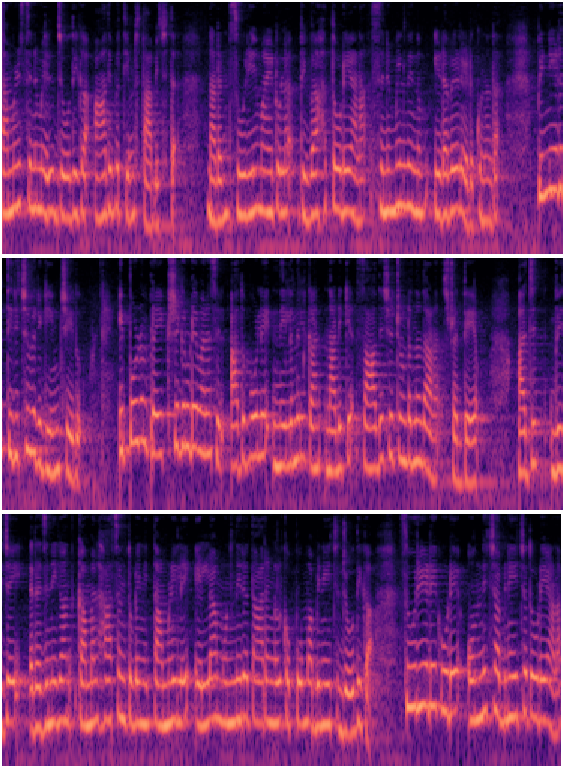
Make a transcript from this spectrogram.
തമിഴ് സിനിമയിൽ ജ്യോതിക ആധിപത്യം സ്ഥാപിച്ചത്. നടൻ സൂര്യയുമായിട്ടുള്ള വിവാഹത്തോടെയാണ് സിനിമയിൽ നിന്നും ഇടവേള എടുക്കുന്നത്. പിന്നീട് തിരിച്ചു വരികയും ചെയ്തു. ഇപ്പോഴും പ്രേക്ഷകരുടെ മനസ്സിൽ അതുപോലെ നിലനിൽക്കാൻ നടിക്ക് സാധിച്ചിട്ടുണ്ടെന്നതാണ് ശ്രദ്ധേയം. അജിത് വിജയ് രജനികാന്ത് കമൽഹാസൻ തുടങ്ങി തമിഴിലെ എല്ലാ മുൻനിര താരങ്ങൾക്കൊപ്പവും അഭിനയിച്ച ജ്യോതിക സൂര്യയുടെ കൂടെ ഒന്നിച്ചഭിനയിച്ചതോടെയാണ്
